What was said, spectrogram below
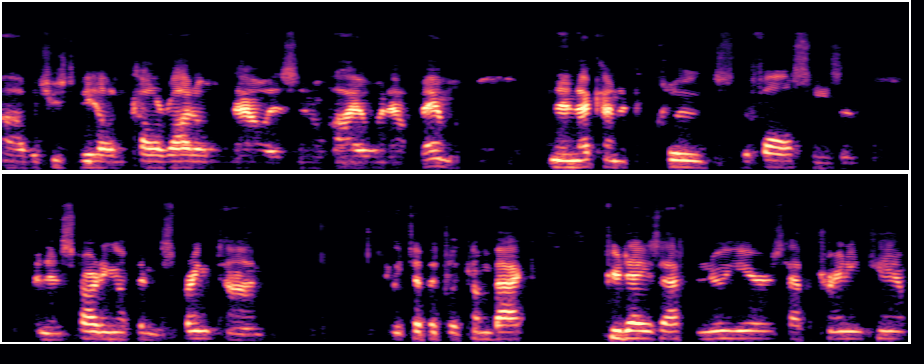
uh, which used to be held in Colorado, now is in Ohio and Alabama. And then that kind of concludes the fall season. And then starting up in the springtime, we typically come back few days after New Year's, have a training camp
